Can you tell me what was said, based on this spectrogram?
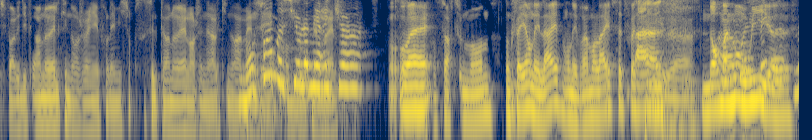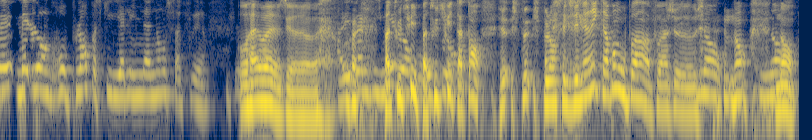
tu parlais du Père Noël qui nous rejoignait pour l'émission, parce que c'est le Père Noël en général qui nous ramène. Bonsoir, monsieur l'Américain. Ouais. Bonsoir tout le monde. Donc ça y est, on est live, on est vraiment live cette fois-ci. Ah, euh... Normalement, ah, ouais, oui. Mets-le euh... mets, mets en gros plan parce qu'il y a une annonce à faire. Ouais, ouais. Je... Allez, vas-y, pas tout de suite, pas tout de suite. Attends, je, je peux, je peux lancer le générique avant ou pas? Enfin, je, je- Non. non, Non. non.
